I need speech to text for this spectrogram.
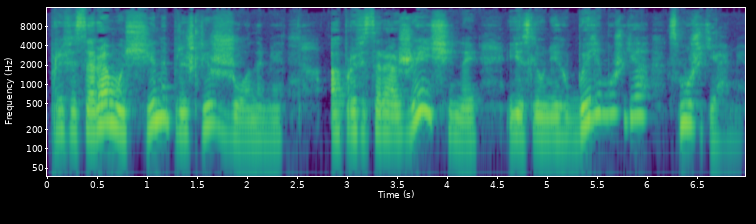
Профессора-мужчины пришли с женами, а профессора-женщины, если у них были мужья, с мужьями.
